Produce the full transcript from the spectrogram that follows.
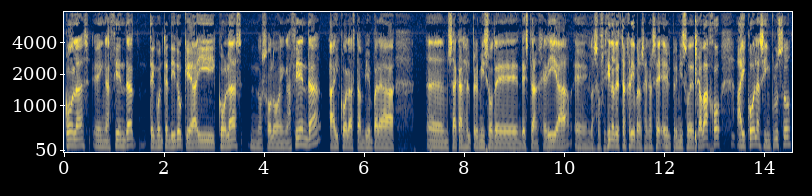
colas en Hacienda, tengo entendido que hay colas no solo en Hacienda, hay colas también para eh, sacarse el permiso de, de extranjería, en las oficinas de extranjería para sacarse el permiso de trabajo, hay colas incluso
